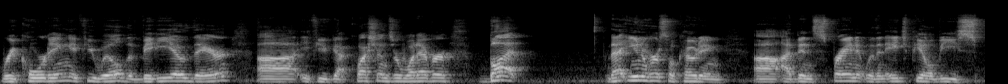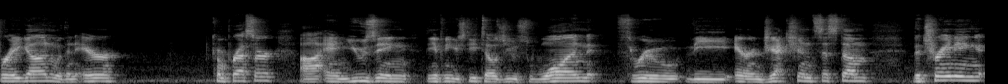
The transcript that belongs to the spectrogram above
recording, if you will, the video there, uh, if you've got questions or whatever. But that universal coating, Uh, I've been spraying it with an HPLV spray gun with an air compressor uh, and using the Infinite Use Detail Juice 1 through the air injection system. The training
